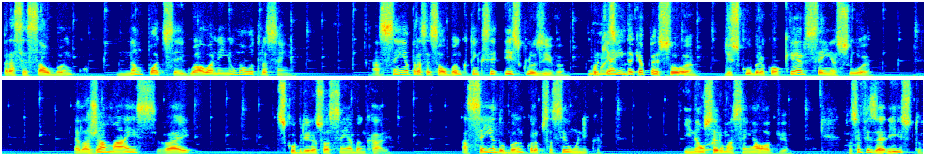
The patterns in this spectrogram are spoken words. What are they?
para acessar o banco não pode ser igual a nenhuma outra senha. A senha para acessar o banco tem que ser exclusiva. Porque ainda que a pessoa descubra qualquer senha sua, ela jamais vai descobrir a sua senha bancária. A senha do banco ela precisa ser única e não ser uma senha óbvia. Se você fizer isto,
